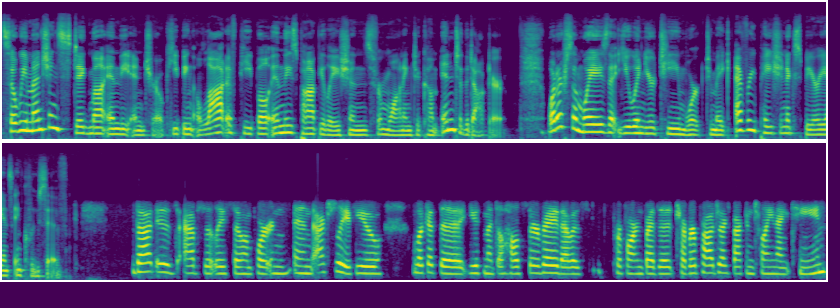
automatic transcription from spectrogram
So, we mentioned stigma in the intro, keeping a lot of people in these populations from wanting to come into the doctor. What are some ways that you and your team work to make every patient experience inclusive? That is absolutely so important. And actually, if you look at the youth mental health survey that was performed by the Trevor Project back in 2019,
